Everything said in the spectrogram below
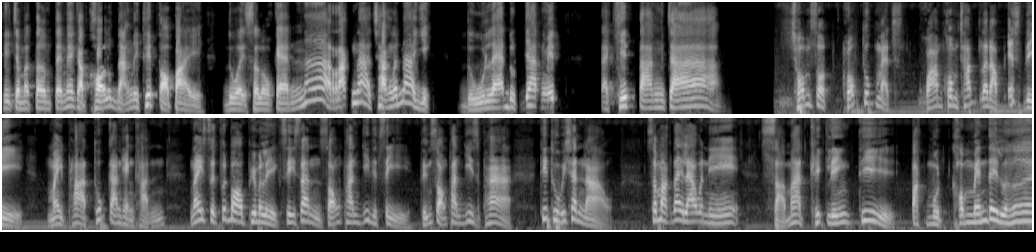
ที่จะมาเติมเต็มให้กับคอลูกหนังในทริปต่อไป ด้วยสโลแกนน่ารักน่าชังและน่าหยิก ดูแลดุดญาติมิตร แต่คิดตังจ้า ชมสดครบทุกแมตช์ความคมชัดระดับ HD ไม่พลาดทุกการแข่งขัน ในศึกฟุตบอลพรีเมียร์ลีกซีซั่น 2024 ถึง 2025 ที่ทูวิชั่นนาวสมัครได้แล้ววันนี้ สามารถคลิกลิงก์ที่ปักหมุดคอมเมนต์ได้เลย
